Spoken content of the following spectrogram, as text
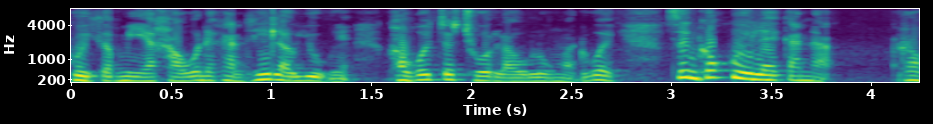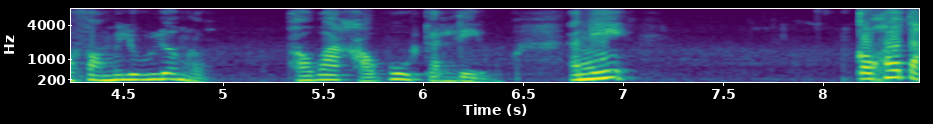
คุยกับเมียเขาในขณะที่เราอยู่เนี่ยเขาก็จะชวนเราลงมาด้วย ซึ่งเขาคุยอะไรกันอะเราฟังไม่รู้เรื่องหรอกเพราะว่าเขาพูดกันเร็วอันนี้ ก็เข้าใจ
